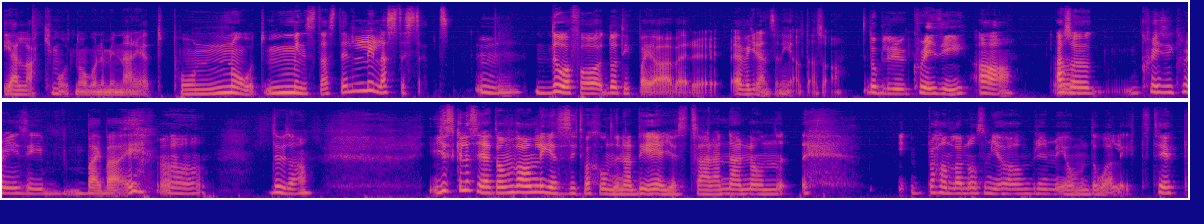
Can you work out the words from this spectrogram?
elak mot någon i min närhet på något minstaste lillaste sätt. Mm. Då, får, då tippar jag över, över gränsen helt alltså. Då blir du crazy. Ja, alltså crazy crazy bye bye. Ja. Du då? Jag skulle säga att de vanligaste situationerna det är just så här när någon behandlar någon som jag bryr mig om dåligt. Typ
